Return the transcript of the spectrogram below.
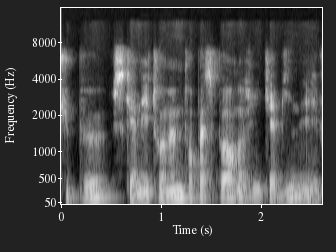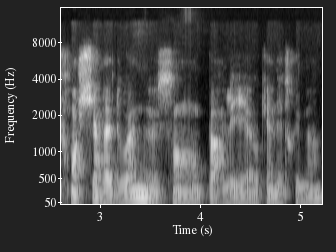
tu peux scanner toi-même ton passeport dans une cabine et franchir la douane sans parler à aucun être humain.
